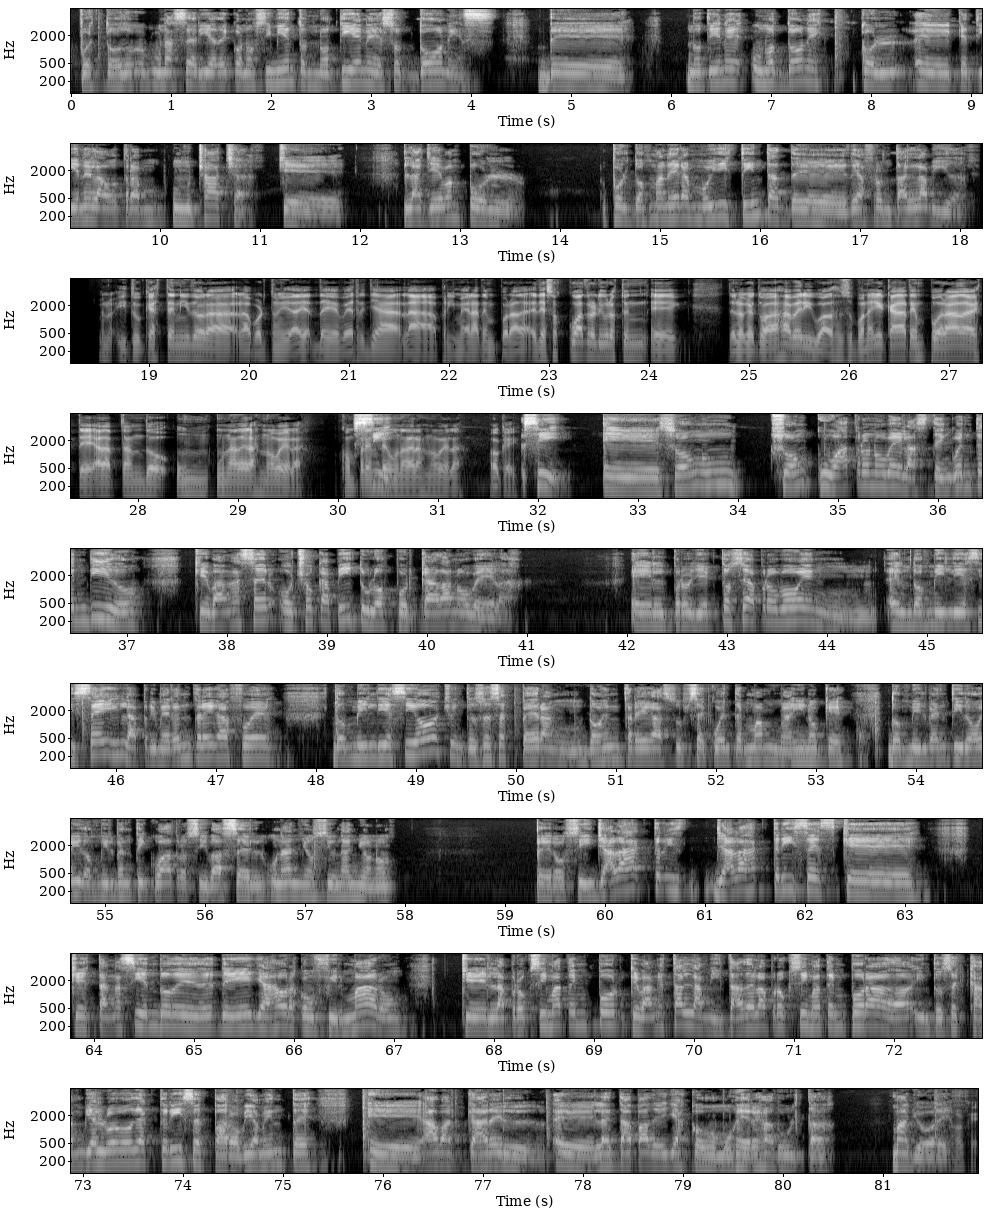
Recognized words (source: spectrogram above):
pues toda una serie de conocimientos, no tiene esos dones de... No tiene unos dones eh, que tiene la otra muchacha, que la llevan por, por dos maneras muy distintas de, afrontar la vida. Bueno, y tú que has tenido la, oportunidad de ver ya la primera temporada, de esos cuatro libros, eh, de lo que tú has averiguado, ¿se supone que cada temporada esté adaptando una de las novelas? ¿Comprende una de las novelas? Ok. Sí, eh, son, son cuatro novelas, tengo entendido que van a ser ocho capítulos por cada novela. El proyecto se aprobó en, en 2016, la primera entrega fue 2018, entonces se esperan dos entregas subsecuentes más, me imagino que 2022 y 2024, si va a ser un año, si un año no. Pero sí, ya las, actrices, ya las actrices que, que están haciendo de, de ellas ahora confirmaron que la próxima temporada, que van a estar la mitad de la próxima temporada, entonces cambian luego de actrices para obviamente eh, abarcar el, eh, la etapa de ellas como mujeres adultas mayores. Ok.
